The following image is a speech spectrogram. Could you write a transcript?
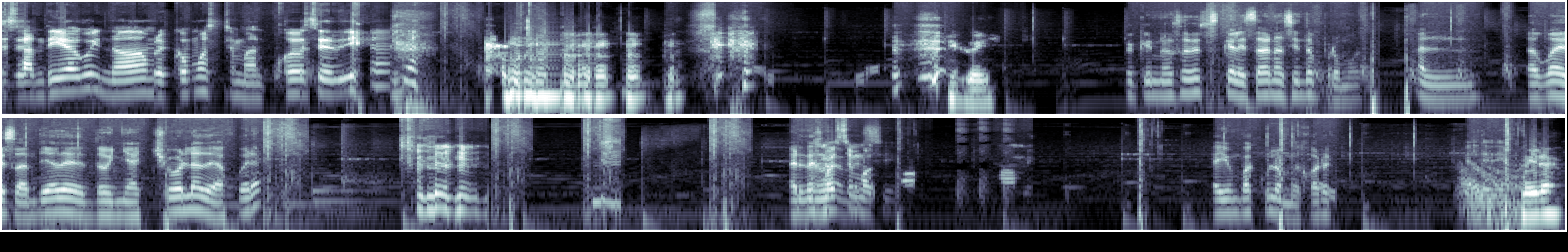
sandía, güey. No, hombre, ¿cómo se me antojó ese día? Sí, güey. Lo que no sabes es que le estaban haciendo promoción al agua de sandía de Doña Chola de afuera. A ver, déjame No ver hay un báculo mejor que el de Diego. Mira,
